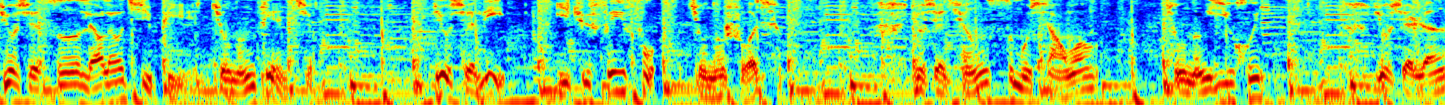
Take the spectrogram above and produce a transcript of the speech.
有些事寥寥几笔就能点睛，有些理一句肺腑就能说清，有些情四目相望就能意会，有些人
